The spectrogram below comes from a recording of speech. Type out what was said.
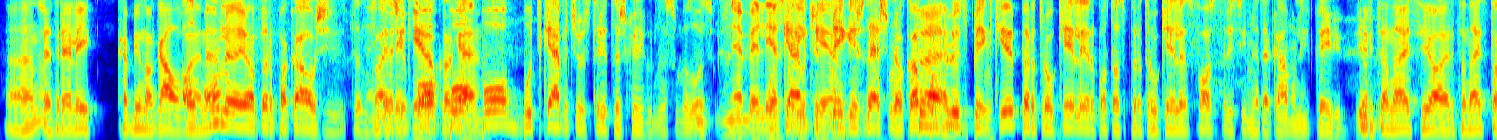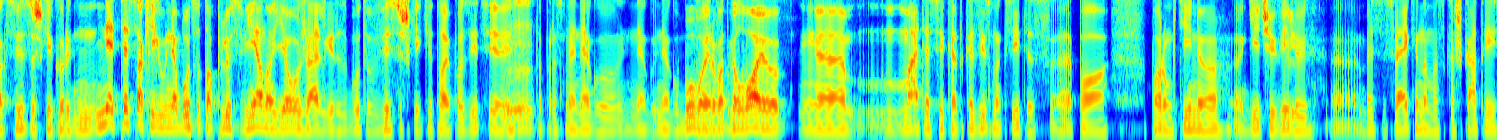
Nu. Bet realiai kabino galvą. Alkūnė jo per pakaušį. Ten fačiai. Po, po, po Butkevičiaus tritašką, jeigu nesumeluosiu. Nebelies. Butkevičius smėgė iš dešinio kampo, plus penki per traukėlę ir po tos per traukėlės Fosteris įmetė kamuolį kairių. Ir tenais jo, ir tenais toks visiškai, kur net tiesiog, jeigu nebūtų to plus vieno, jau Žalgeris būtų visiškai kitoj pozicijoje, mm. ta prasme, negu, negu, negu buvo. Ir vad galvoju, e, matėsi, kad Kazis Maksytis e, po, po rungtynių Gyčiui Viliui e, besisveikinamas kažką tai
